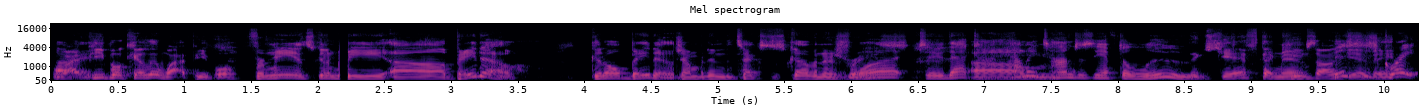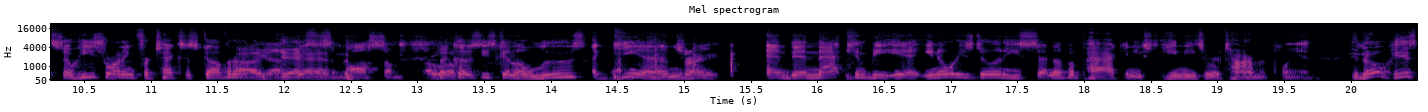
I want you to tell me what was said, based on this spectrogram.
All White right. people killing white people. For me, it's going to be uh, Beto. Good old Beto jumping into Texas governor's race. What, dude? That guy, how many Um, times does he have to lose? The gift that Man. keeps on this giving. is great. So he's running for Texas governor. Again. This is awesome because it. he's going to lose again. That's right. and then that can be it. You know what he's doing? He's setting up a pack, and he's, he needs a retirement plan. You know, he has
